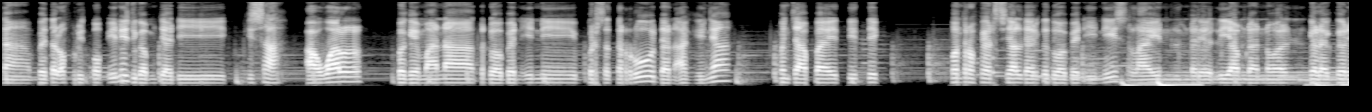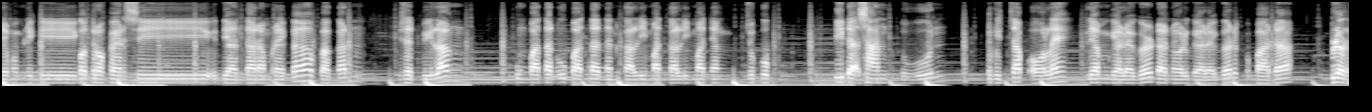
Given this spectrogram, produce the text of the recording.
nah Battle of Britpop ini juga menjadi kisah awal bagaimana kedua band ini berseteru dan akhirnya mencapai titik kontroversial dari kedua band ini selain dari Liam dan Noel Gallagher yang memiliki kontroversi di antara mereka bahkan bisa dibilang umpatan-umpatan dan kalimat-kalimat yang cukup tidak santun terucap oleh Liam Gallagher dan Noel Gallagher kepada Blur.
